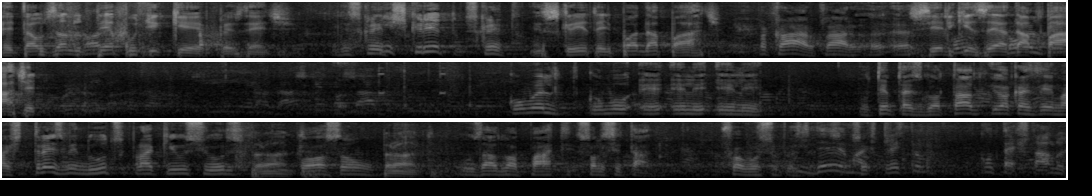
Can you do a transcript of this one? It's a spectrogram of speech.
Ele está usando o tempo de quê, presidente? Inscrito. Inscrito. Inscrito. Inscrito, ele pode dar parte. Claro, claro. É, é Se ele como, quiser como dar ele parte. Como ele, como ele, ele o tempo está esgotado, eu acrescentei mais três minutos para que os senhores Pronto. possam Pronto. usar uma parte solicitada. Por favor, senhor presidente. Me dê mais três para contestá-lo.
